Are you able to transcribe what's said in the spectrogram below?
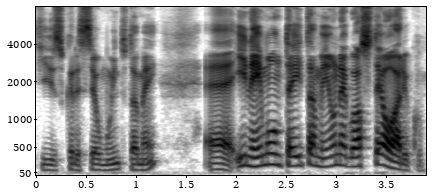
que isso cresceu muito também. É, e nem montei também um negócio teórico.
